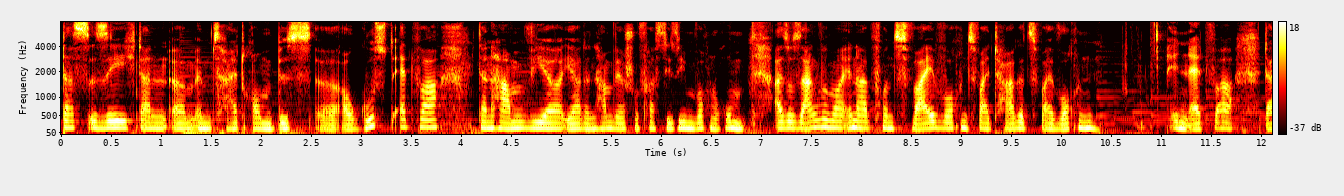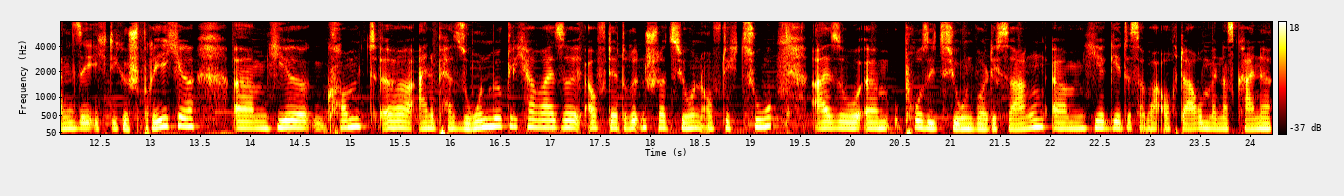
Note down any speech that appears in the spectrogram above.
Das sehe ich dann ähm, im Zeitraum bis äh, August etwa. Dann haben wir, ja, dann haben wir schon fast die sieben Wochen rum. Also sagen wir mal innerhalb von zwei Wochen, zwei Tage, zwei Wochen in etwa, dann sehe ich die Gespräche. Ähm, hier kommt äh, eine Person möglicherweise auf der dritten Station auf dich zu. Also ähm, Position wollte ich sagen. Ähm, hier geht es aber auch darum, wenn das keine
